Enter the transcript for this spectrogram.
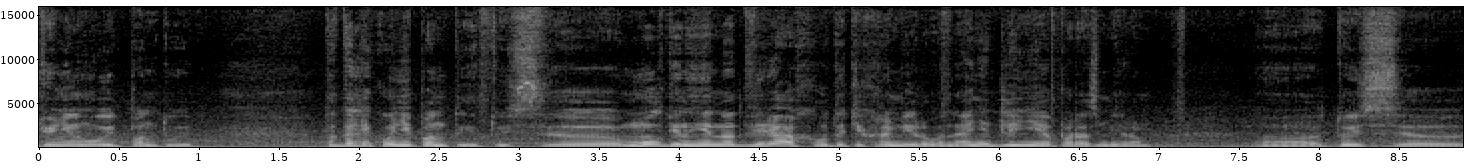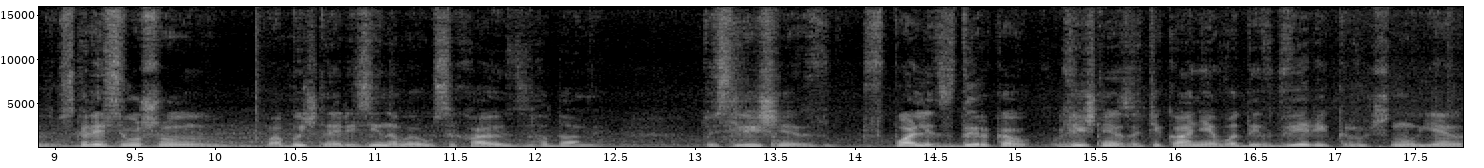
тюнингует, понтует. Это далеко не понты. То есть э, молдинги на дверях, вот эти хромированные, они длиннее по размерам. Э, то есть, э, скорее всего, что обычная резиновая усыхают с годами. То есть лишнее, в палец дырка, лишнее затекание воды в двери, короче, ну, я,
